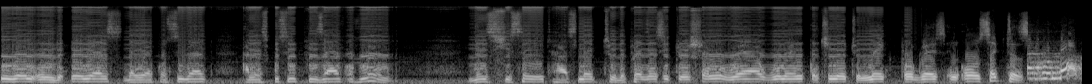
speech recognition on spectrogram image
even in the areas that were considered an exclusive preserve of men. This, she said, has led to the present situation where women continue to make progress in all sectors. We could not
